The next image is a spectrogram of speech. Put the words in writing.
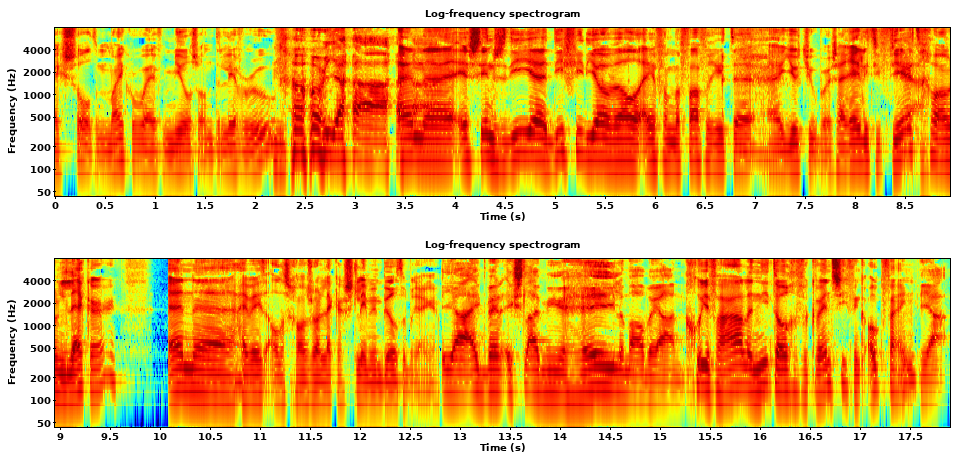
I sold microwave meals on Deliveroo. Oh ja. en eh, is sinds die, die video wel een van mijn favoriete YouTubers. Hij relativeert Ja. gewoon lekker. En hij weet alles gewoon zo lekker slim in beeld te brengen. Ja, ik, ben, ik sluit me hier helemaal bij aan. Goede verhalen, niet hoge frequentie, vind ik ook fijn. Ja,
